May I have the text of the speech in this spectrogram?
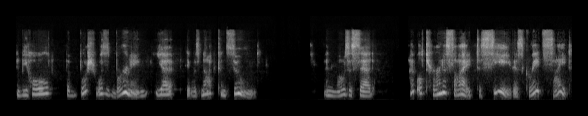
and behold, the bush was burning, yet it was not consumed. And Moses said, I will turn aside to see this great sight.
